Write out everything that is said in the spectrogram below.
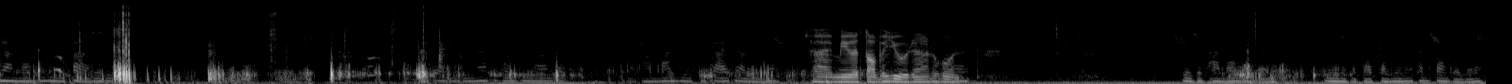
อย่างน้องก็อยู่ในป่าด้วยดูแต่ดีนะทุกคนที่น้องแบบมาทำบ้านอยู่ใกล้ๆแถวนี้นะ ใช่ มีกระต๊อบให้อยู่ด้วยนะทุกคน เดี๋ยวจะพาน้องออกไปดูในกระต๊อบกันเลยนะทั้งสองคนเลยนะ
